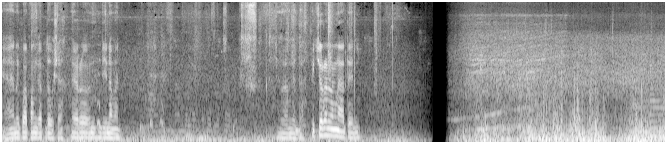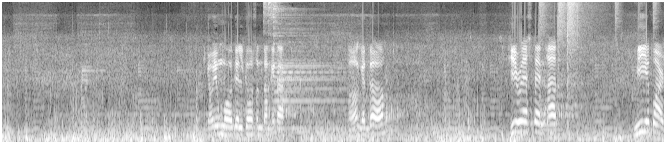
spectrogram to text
Ayan, nagpapanggap daw siya. Pero hindi naman. Diba, ang ganda. Picturean lang natin. ikaw yung model ko sundan kita. Oh ganda oh. Hero S10 at Mia Park.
